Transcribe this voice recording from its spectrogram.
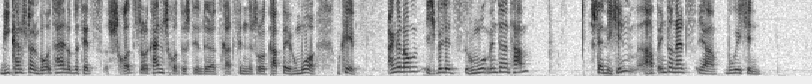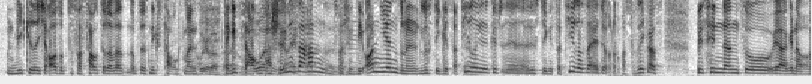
wie kannst du dann beurteilen, ob das jetzt Schrott ist oder kein Schrott ist, den du jetzt gerade findest? Oder gerade bei Humor. Okay, angenommen, ich will jetzt Humor im Internet haben, stell mich hin, hab Internet, ja, wo gehe ich hin? Und wie kriege ich raus, ob das was taugt oder was, ob das nichts taugt? Man, Ja, gut, aber da gibt es ja auch ein paar ja schöne Sachen, also- zum Beispiel The Onion, so eine lustige Satire, äh, lustige Satire-Seite oder was weiß ich was, bis hin dann so, ja genau,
